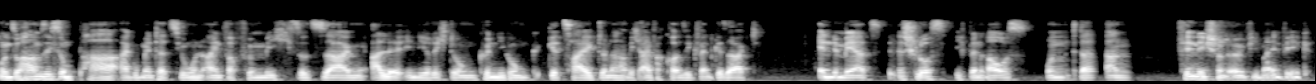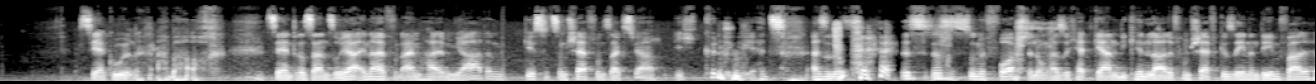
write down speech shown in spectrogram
Und so haben sich so ein paar Argumentationen einfach für mich sozusagen alle in die Richtung Kündigung gezeigt und dann habe ich einfach konsequent gesagt, Ende März ist Schluss, ich bin raus und dann finde ich schon irgendwie meinen Weg. Sehr cool, aber auch sehr interessant. So, ja, innerhalb von einem halben Jahr, dann gehst du zum Chef und sagst, ja, ich kündige jetzt. Also das, das, das ist so eine Vorstellung. Also ich hätte gern die Kinnlade vom Chef gesehen in dem Fall.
